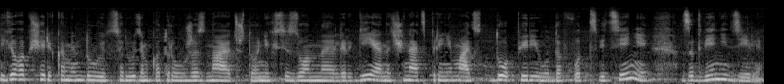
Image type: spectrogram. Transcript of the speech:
Ее вообще рекомендуется людям, которые уже знают, что у них сезонная аллергия, начинать принимать до периодов вот цветений за две недели.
